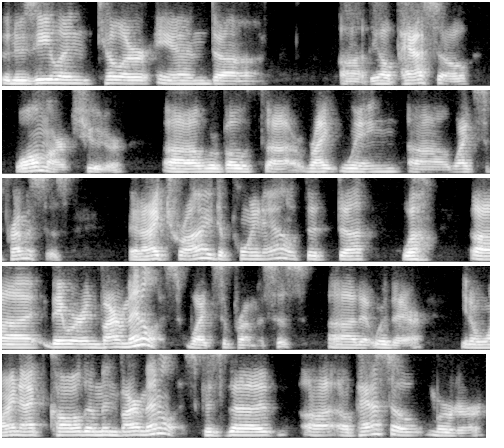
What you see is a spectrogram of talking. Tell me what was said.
the New Zealand killer and uh, uh, the El Paso Walmart shooter uh, were both uh, right wing uh, white supremacists. And I tried to point out that, uh, well, uh, they were environmentalists, white supremacists uh, that were there. You know, why not call them environmentalists? Because the uh, El Paso murderer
